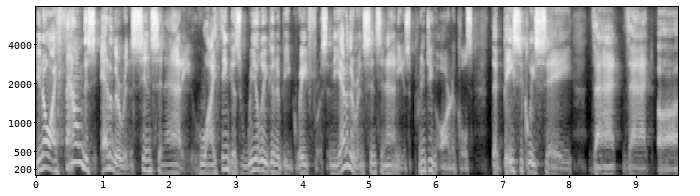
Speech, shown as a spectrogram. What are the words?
you know, I found this editor in Cincinnati who I think is really going to be great for us. And the editor in Cincinnati is printing articles that basically say that that uh,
